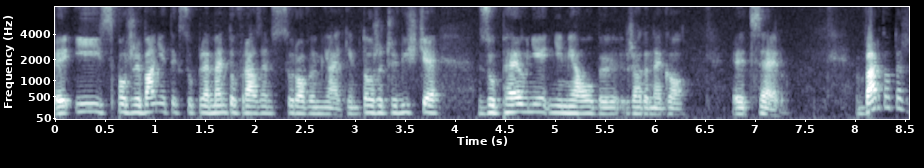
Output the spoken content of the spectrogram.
y, i spożywanie tych suplementów razem z surowym jajkiem. To rzeczywiście zupełnie nie miałoby żadnego y, celu. Warto też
